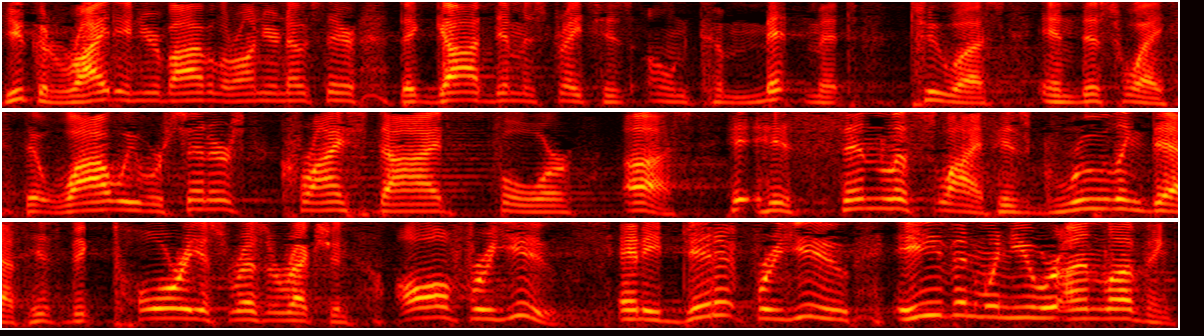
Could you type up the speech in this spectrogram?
You could write in your Bible or on your notes there that God demonstrates his own commitment to us in this way, that while we were sinners, Christ died for us. His sinless life, his grueling death, his victorious resurrection, all for you. And he did it for you even when you were unloving.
